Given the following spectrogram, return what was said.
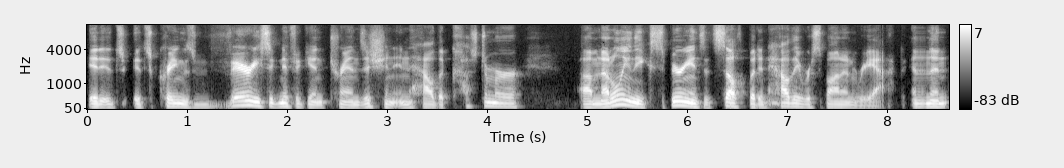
it, it's it's creating this very significant transition in how the customer, um, not only in the experience itself, but in how they respond and react. And then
